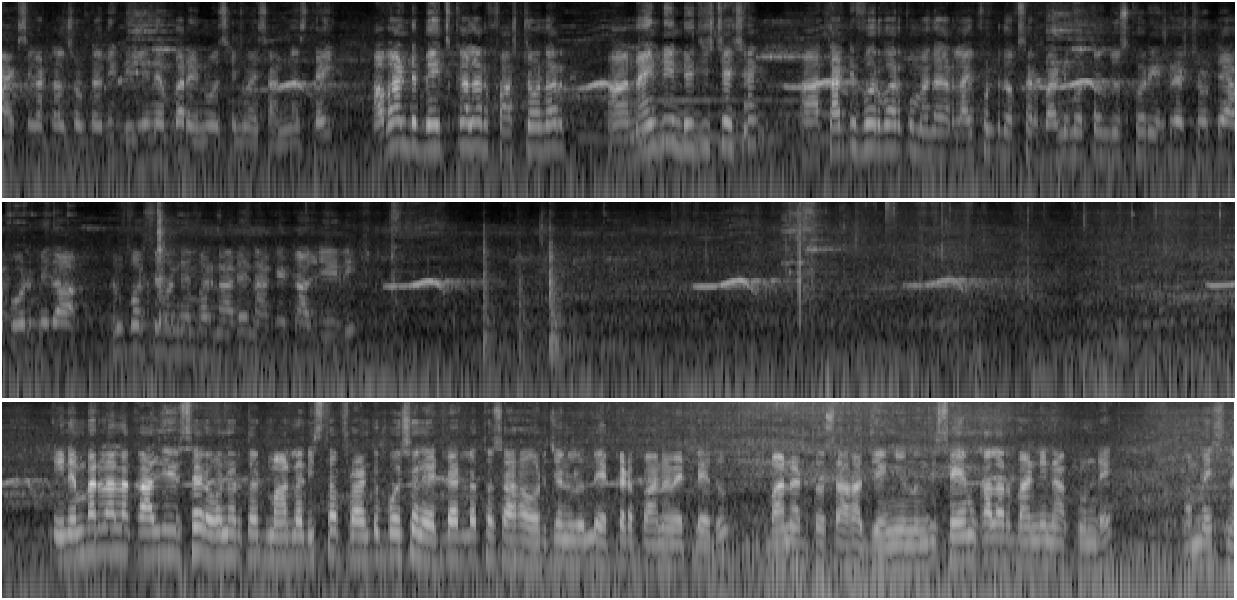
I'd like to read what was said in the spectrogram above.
ట్యాక్సీ కట్టాల్సి ఉంటుంది. ఢిల్లీ నెంబర్ ఎన్ఓసి ఇన్వాయిస్ అన్నీ వస్తాయి. అవంటి beige colour first owner. Nineteen registration thirty four వరకు మన దగ్గర లైఫ్ ఉంటుంది. ఒకసారి బండి మొత్తం చూసుకొని ఇంట్రెస్ట్ ఉంటే ఆ బోర్డు మీద టూ ఫోర్ సెవెన్ నెంబర్ నాదే నాకే కాల్ చేయండి ఈ నెంబర్లలో కాల్ చేసి సార్. ఓనర్తో మాట్లాడిస్తా. ఫ్రంట్ పొజిషన్ హెడ్లర్లతో సహా ఒరిజినల్ ఉంది. ఎక్కడ పాన పెట్టలేదు. బానట్తో సహా జెన్యున్ ఉంది. సేమ్ కలర్ బండి నాకు ఉండే. అమ్మేసిన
